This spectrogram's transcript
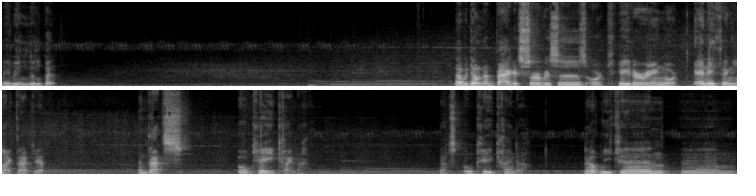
Maybe a little bit. Now, we don't have baggage services or catering or anything like that yet. And that's okay, kinda. That's okay, kinda. Now we can um,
